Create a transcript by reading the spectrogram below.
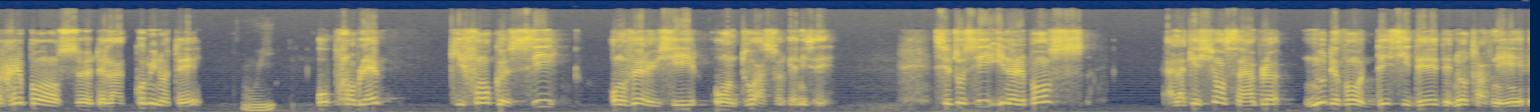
réponse de la communauté Oui, aux problèmes qui font que si on veut réussir, on doit s'organiser. C'est aussi une réponse à la question simple, nous devons décider de notre avenir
